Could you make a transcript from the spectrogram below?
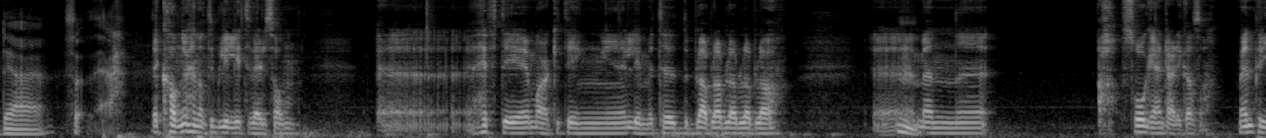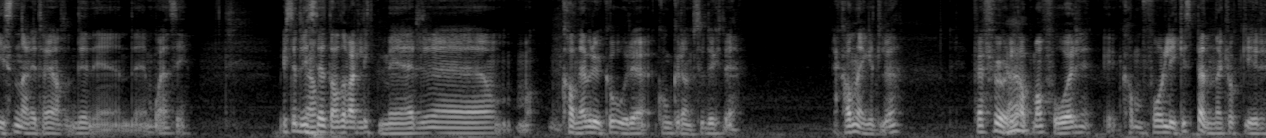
det er så, ja. Det kan jo hende at det blir litt vel sånn uh, heftig marketing, limited, bla, bla, bla, bla, bla. Uh, mm. Men uh, så gærent er det ikke, altså. Men prisen er litt høy, altså. Det, det, det må jeg si. Hvis det, dette hadde vært litt mer eh, Kan jeg bruke ordet konkurransedyktig? Jeg kan egentlig. For jeg føler ja. at man får, kan få like spennende klokker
